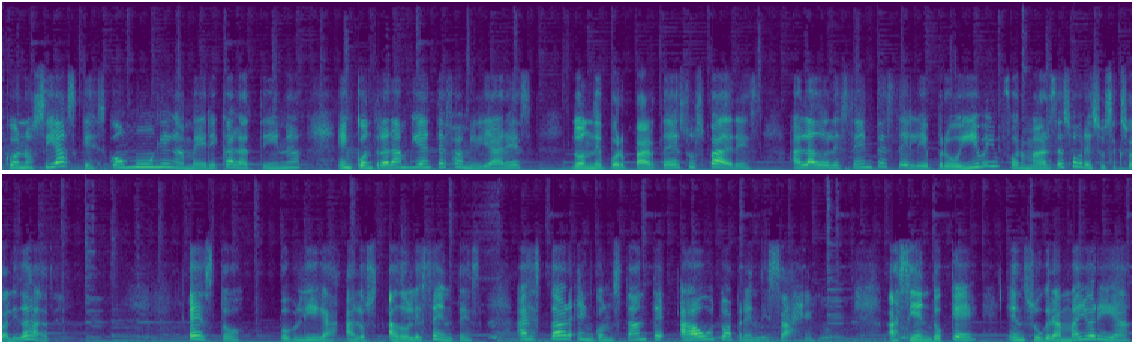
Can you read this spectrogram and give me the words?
¿conocías que es común en América Latina encontrar ambientes familiares donde por parte de sus padres al adolescente se le prohíbe informarse sobre su sexualidad. Esto obliga a los adolescentes a estar en constante autoaprendizaje, haciendo que, en su gran mayoría,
